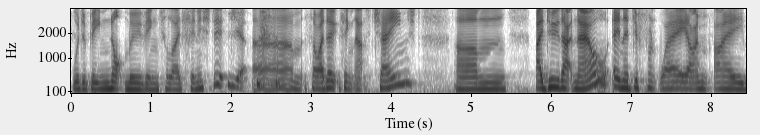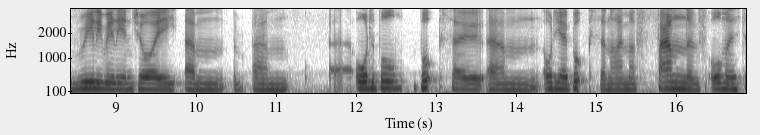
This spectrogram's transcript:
would have been not moving till I'd finished it. Yeah. Um, so I don't think that's changed. Um, I do that now in a different way. I'm I really really enjoy um, um, uh, audible books, so um, audio books, and I'm a fan of almost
